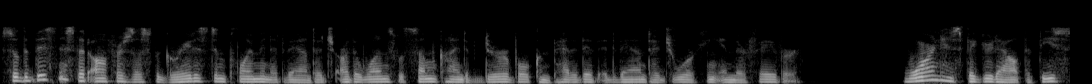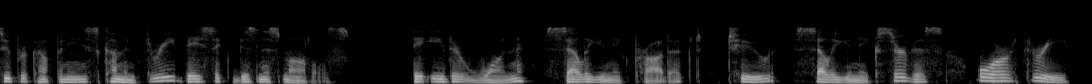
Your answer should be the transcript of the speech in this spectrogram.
So the business that offers us the greatest employment advantage are the ones with some kind of durable competitive advantage working in their favor. Warren has figured out that these super companies come in three basic business models. They either 1. sell a unique product, 2. sell a unique service, or 3.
